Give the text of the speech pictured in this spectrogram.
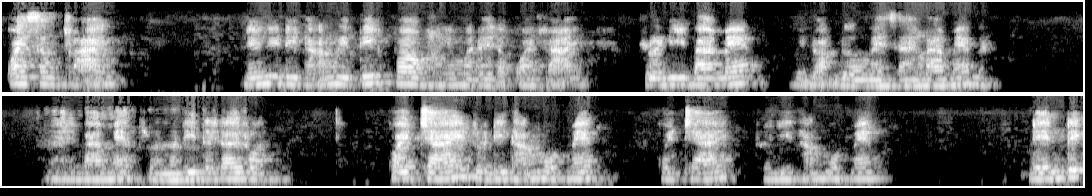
Quay sang phải. Nếu như đi thẳng đi tiếp vào, nhưng mà đây là quay phải. Rồi đi 3 mét, vì đoạn đường này dài 3 mét này. Đây, 3 mét rồi nó đi tới đây rồi quay trái rồi đi thẳng 1 mét. Quay trái rồi đi thẳng 1 mét. Đến đích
